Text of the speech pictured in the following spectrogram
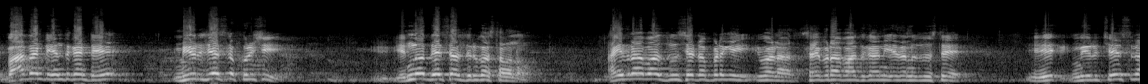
బాధ అంటే ఎందుకంటే మీరు చేసిన కృషి ఎన్నో దేశాలు తిరిగి వస్తా ఉన్నాం. హైదరాబాద్ చూసేటప్పటికి ఇవాళ సైబరాబాద్ కానీ ఏదైనా చూస్తే ఏ మీరు చేసిన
